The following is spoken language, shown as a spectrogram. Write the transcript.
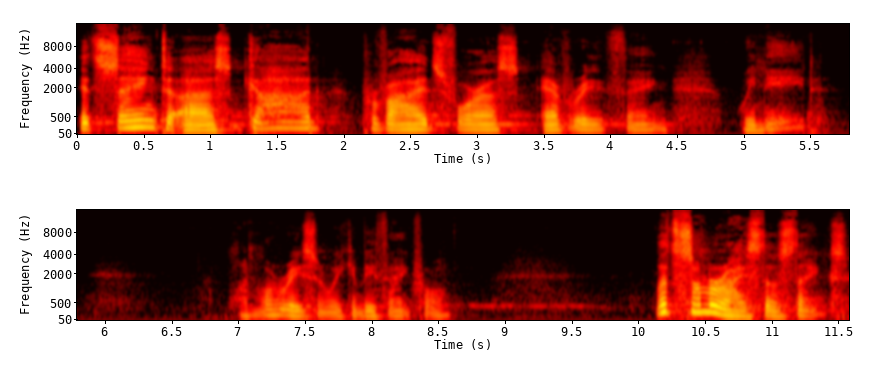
It's saying to us, God provides for us everything we need. One more reason we can be thankful. Let's summarize those things.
